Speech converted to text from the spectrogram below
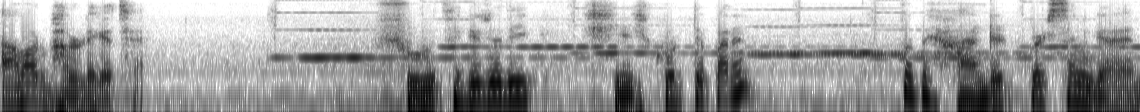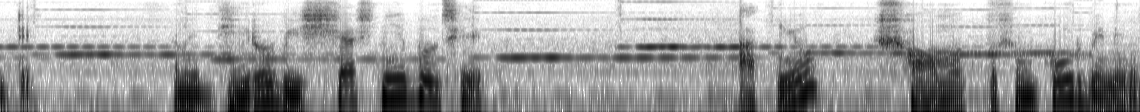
আমার ভালো লেগেছে। শুরু থেকে যদি শেষ করতে পারেন, তবে হান্ড্রেড পার্সেন্ট গ্যারান্টি আমি দৃঢ় বিশ্বাস নিয়ে বলছি, আপনিও সহমত পোষণ করবেনই।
